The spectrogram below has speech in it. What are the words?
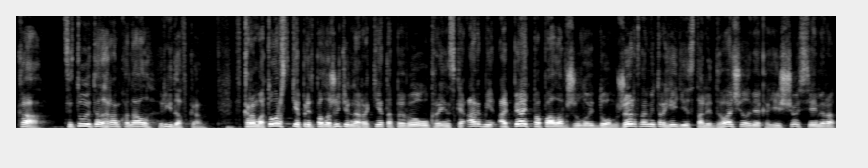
К. Цитую телеграм-канал Ридовка. В Краматорске, предположительно, ракета ПВО украинской армии опять попала в жилой дом. Жертвами трагедии стали два человека, еще семеро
